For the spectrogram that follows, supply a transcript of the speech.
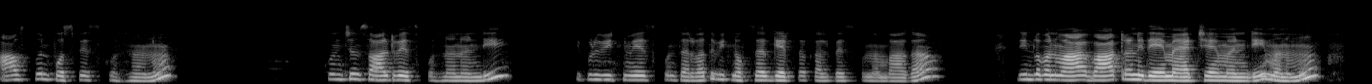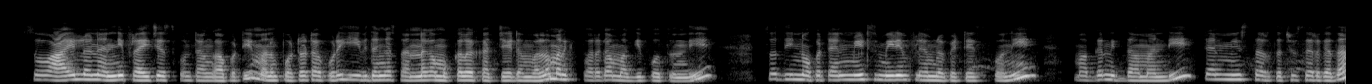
హాఫ్ స్పూన్ పసుపు వేసుకుంటున్నాను. కొంచెం సాల్ట్ వేసుకుంటున్నానండి. ఇప్పుడు వీటిని వేసుకున్న తర్వాత వీటిని ఒకసారి గెట్తో కలిపేసుకుందాం బాగా. దీంట్లో మనం వాటర్ అనేది ఏం యాడ్ చేయమండి మనము. సో ఆయిల్లోనే అన్నీ ఫ్రై చేసుకుంటాం కాబట్టి మనం పొటాటో కూడా ఈ విధంగా సన్నగా ముక్కలుగా కట్ చేయడం వల్ల మనకి త్వరగా మగ్గిపోతుంది. సో దీన్ని ఒక టెన్ మినిట్స్ మీడియం ఫ్లేమ్లో పెట్టేసుకొని మగ్గనిద్దామండి. టెన్ మినిట్స్ తర్వాత చూసారు కదా?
